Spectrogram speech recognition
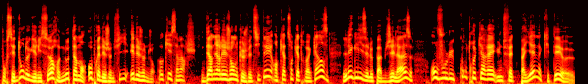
pour ses dons de guérisseur, notamment auprès des jeunes filles et des jeunes gens. Ok, ça marche. Dernière légende que je vais te citer, en 495, l'Église et le pape Gélase ont voulu contrecarrer une fête païenne qui était euh,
